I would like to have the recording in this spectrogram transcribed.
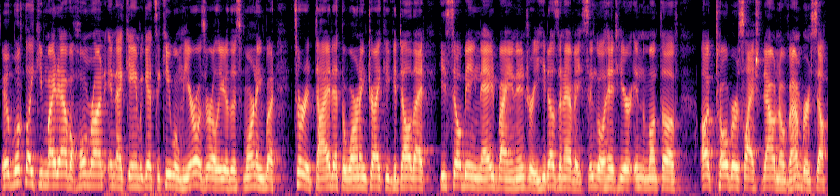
It looked like he might have a home run in that game against the Kiwoom Heroes earlier this morning, but it sort of died at the warning track. You could tell that he's still being nagged by an injury. He doesn't have a single hit here in the month of October slash now November. So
